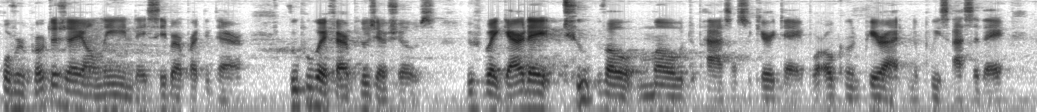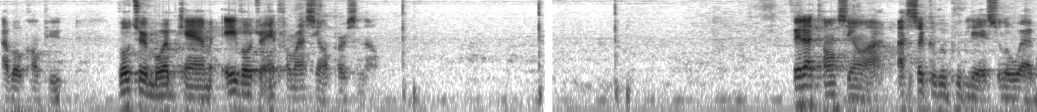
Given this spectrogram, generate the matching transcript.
Pour vous protéger en ligne des cyberprédateurs, vous pouvez faire plusieurs choses. Vous pouvez garder tous vos mots de passe en sécurité pour aucun pirate ne puisse accéder à vos computes, votre webcam et votre information personnelle. Faites attention à, à ce que vous publiez sur le web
